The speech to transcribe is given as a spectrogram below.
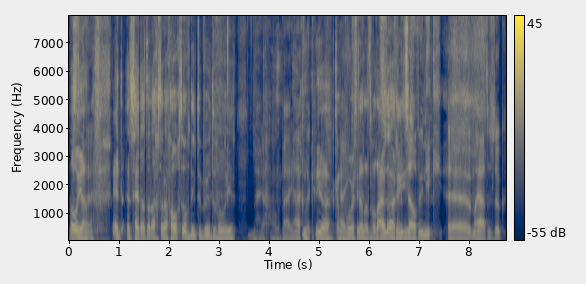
oh ja. Uh, en, en zijn dat dan achteraf hoogte- of dieptepunten voor je? Nou ja, allebei eigenlijk. ja, ik kan me voorstellen dat het wel uitdaging is. Ik het zelf uniek. Uh, maar ja, het is ook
